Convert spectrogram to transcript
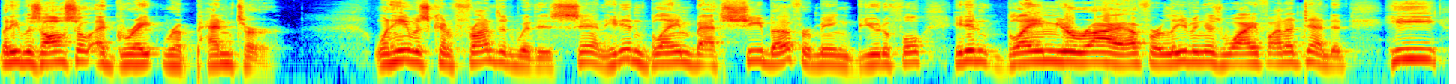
but he was also a great repenter. When he was confronted with his sin, he didn't blame Bathsheba for being beautiful. He didn't blame Uriah for leaving his wife unattended. He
